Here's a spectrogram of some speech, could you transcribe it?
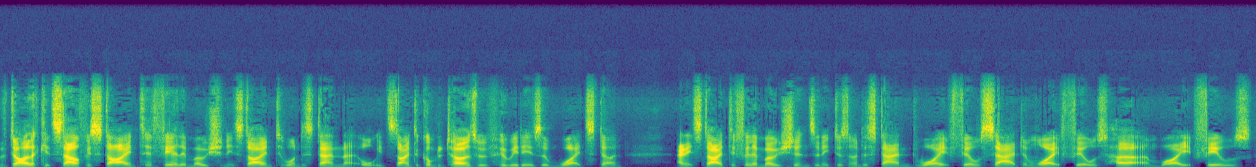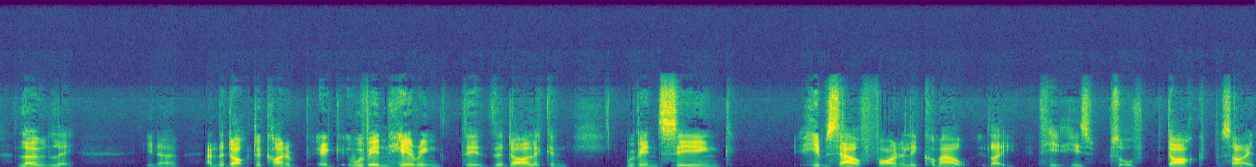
the Dalek itself is starting to feel emotion. It's starting to understand that, or it's starting to come to terms with who it is and what it's done and it's starting to feel emotions and it doesn't understand why it feels sad and why it feels hurt and why it feels lonely you know and the doctor kind of eh, within hearing the the dalek and within seeing himself finally come out like his sort of dark side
